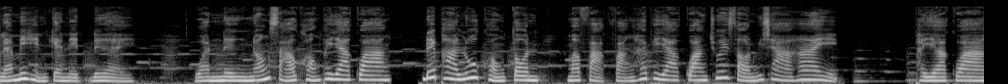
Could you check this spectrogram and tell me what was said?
และไม่เห็นแก่เหน็ดเหนื่อย วันหนึ่งน้องสาวของพญากวางได้พาลูกของตนมาฝากฝังให้พญากวางช่วยสอนวิชาให้พญากวาง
